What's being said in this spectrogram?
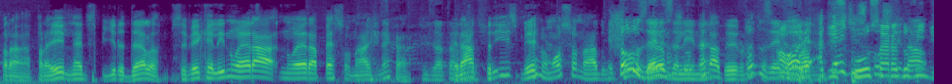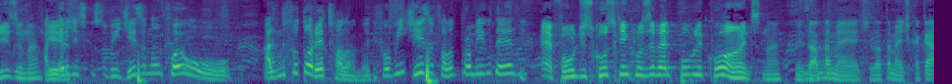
pra, pra ele, né, a despedida dela, você vê que ali não era, não era a personagem, né, cara? Exatamente. Era a atriz mesmo, emocionado. O E todos eles ali, né? verdadeiro, Todos né? eles Ah, olha, o aquele discurso discurso era do final- Vin Diesel, né? Aquele Isso. discurso do Vin Diesel não foi o. Ali não foi o Toreto falando, ele foi o Vin Diesel falando pro amigo dele. É, foi um discurso que inclusive ele publicou antes, né? Exatamente, exatamente. Com A,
